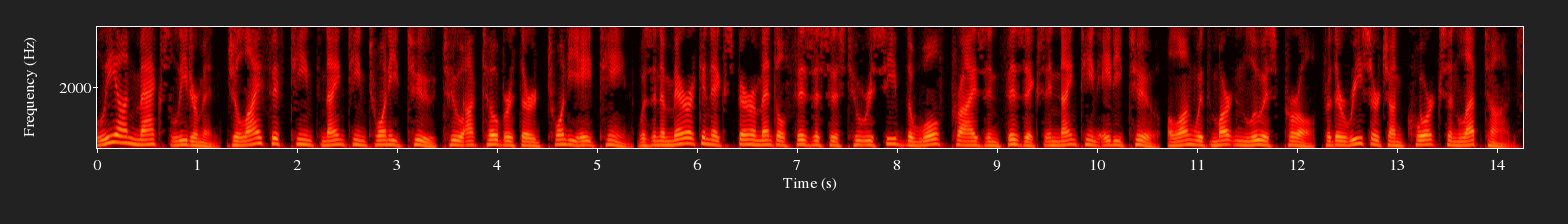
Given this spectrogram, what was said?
Leon Max Lederman (July 15, 1922 to October 3, 2018) was an American experimental physicist who received the Wolf Prize in Physics in 1982, along with Martin Lewis Pearl, for their research on quarks and leptons,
